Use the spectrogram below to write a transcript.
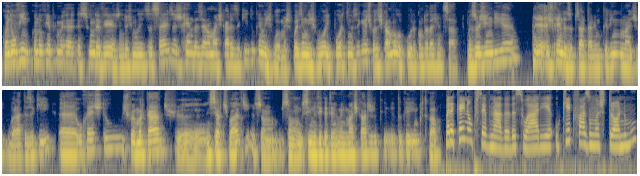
quando eu vim, quando eu vim a, primeira- a segunda vez, em 2016, as rendas eram mais caras aqui do que em Lisboa. Mas depois em Lisboa e Porto e não sei o quê, as coisas ficaram uma loucura, como toda a gente sabe. Mas hoje em dia. Eh, As rendas, apesar de estarem um bocadinho mais baratas aqui, eh, o resto, os supermercados, eh, em certos bairros, são, são significativamente mais caros do que, do que em Portugal. Para quem não percebe nada da sua área, o que é que faz um astrónomo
